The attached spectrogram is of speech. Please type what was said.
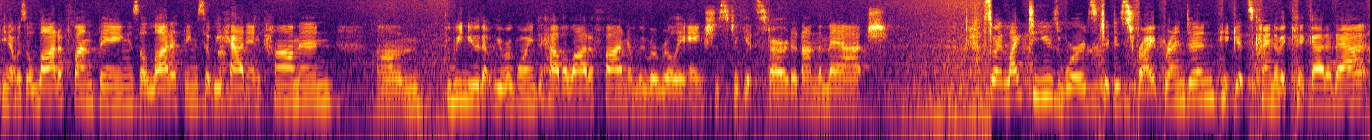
you know, it was a lot of fun things, a lot of things that we had in common. Um, we knew that we were going to have a lot of fun and we were really anxious to get started on the match. So I like to use words to describe Brendan. He gets kind of a kick out of that.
